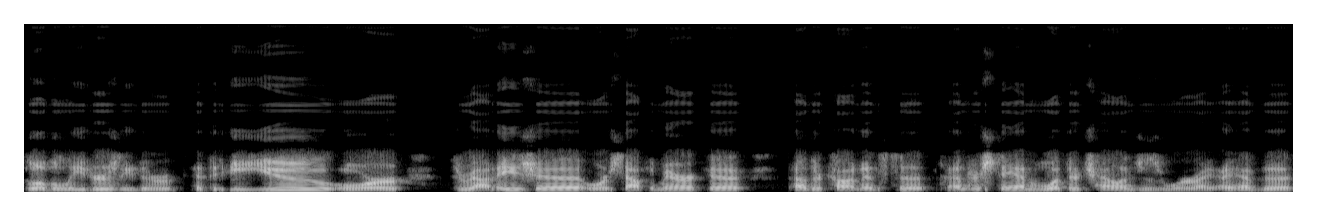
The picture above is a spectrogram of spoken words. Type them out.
global leaders either at the EU or throughout Asia or South America, other continents to, to understand what their challenges were. I, I had the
